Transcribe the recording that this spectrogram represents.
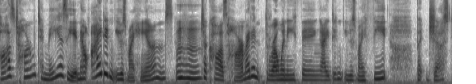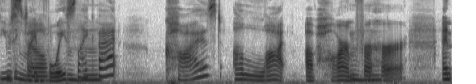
caused harm to Maisie. Now, I didn't use my hands Mm-hmm. to cause harm. I didn't throw anything. I didn't use my feet, but just using my still- voice like that caused a lot of harm for Mm-hmm. her. And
